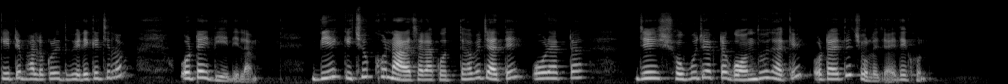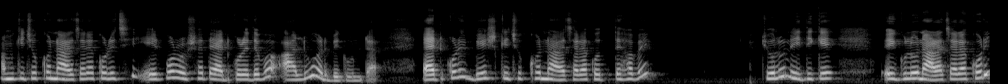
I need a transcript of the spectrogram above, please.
কেটে ভালো করে ধুয়ে রেখেছিলাম, ওটাই দিয়ে দিলাম। দিয়ে কিছুক্ষণ নাড়াচাড়া করতে হবে যাতে ওর একটা যে সবুজ একটা গন্ধ থাকে, ওটা এতে চলে যায়। দেখুন, আমি কিছুক্ষণ নাড়াচাড়া করেছি, এরপর ওর সাথে অ্যাড করে দেব আলু আর বেগুনটা। অ্যাড করে বেশ কিছুক্ষণ নাড়াচাড়া করতে হবে। চলুন, এইদিকে এইগুলো নাড়াচাড়া করি,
